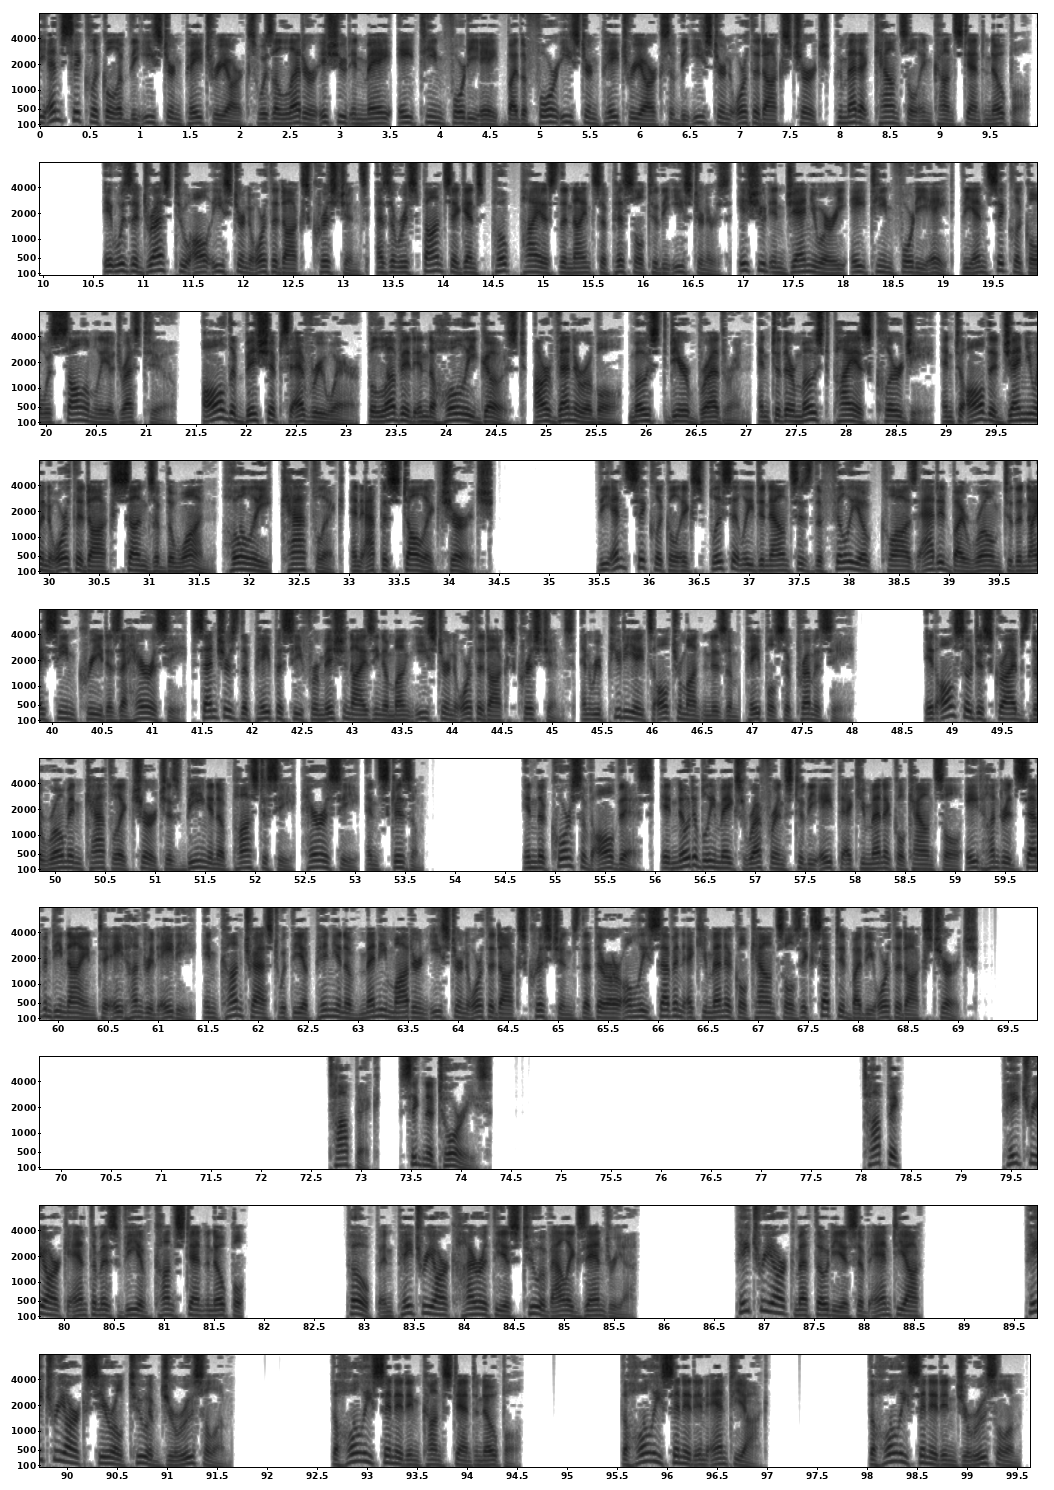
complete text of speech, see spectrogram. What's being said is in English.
The encyclical of the Eastern Patriarchs was a letter issued in May, 1848 by the four Eastern Patriarchs of the Eastern Orthodox Church, who met at council in Constantinople. It was addressed to all Eastern Orthodox Christians, as a response against Pope Pius IX's epistle to the Easterners, issued in January 1848. The encyclical was solemnly addressed to all the bishops everywhere, beloved in the Holy Ghost, our venerable, most dear brethren, and to their most pious clergy, and to all the genuine Orthodox sons of the one, holy, Catholic, and Apostolic Church." The encyclical explicitly denounces the filioque clause added by Rome to the Nicene Creed as a heresy, censures the papacy for missionizing among Eastern Orthodox Christians, and repudiates ultramontanism papal supremacy. It also describes the Roman Catholic Church as being in apostasy, heresy, and schism. In the course of all this, it notably makes reference to the Eighth Ecumenical Council 879 in contrast with the opinion of many modern Eastern Orthodox Christians that there are only seven ecumenical councils accepted by the Orthodox Church. Signatories Patriarch Anthimus V of Constantinople Pope and Patriarch Hierotheus II of Alexandria Patriarch Methodius of Antioch Patriarch Cyril II of Jerusalem The Holy Synod in Constantinople The Holy Synod in Antioch The Holy Synod in Jerusalem.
